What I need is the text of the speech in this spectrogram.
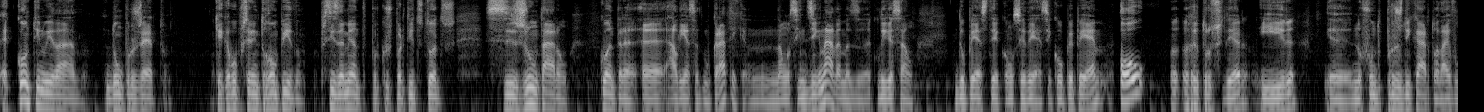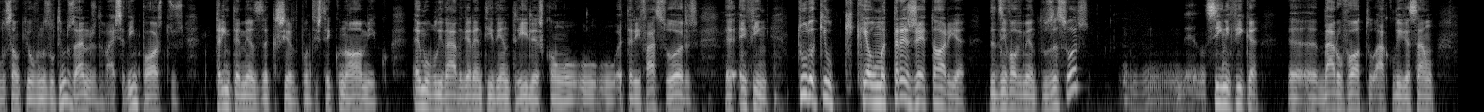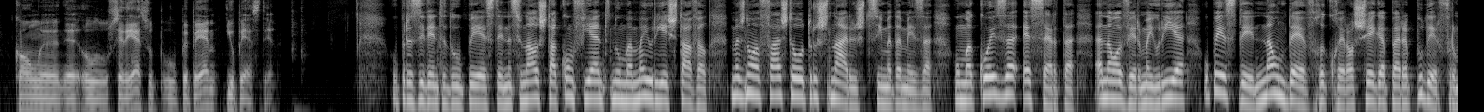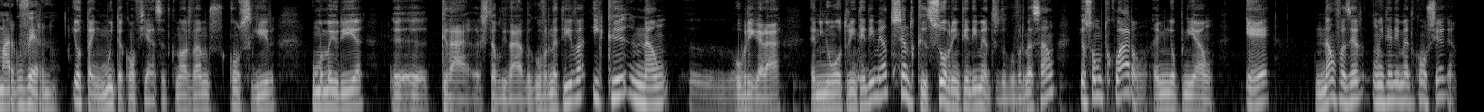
a continuidade de um projeto que acabou por ser interrompido precisamente porque os partidos todos se juntaram contra a Aliança Democrática, não assim designada, mas a coligação do PSD com o CDS e com o PPM, ou eh, retroceder e ir, eh, no fundo, prejudicar toda a evolução que houve nos últimos anos, de baixa de impostos, 30 meses a crescer do ponto de vista económico, a mobilidade garantida entre ilhas com o, o, a tarifa Açores, eh, enfim, tudo aquilo que é uma trajetória de desenvolvimento dos Açores, significa uh, dar o voto à coligação com uh, o CDS, o PPM e o PSD. O presidente do PSD Nacional está confiante numa maioria estável, mas não afasta outros cenários de cima da mesa. Uma coisa é certa: a não haver maioria, o PSD não deve recorrer ao Chega para poder formar governo. Eu tenho muita confiança de que nós vamos conseguir uma maioria que dá estabilidade governativa e que não eh, obrigará a nenhum outro entendimento, sendo que sobre entendimentos de governação eu sou muito claro. A minha opinião é não fazer um entendimento com o Chega.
